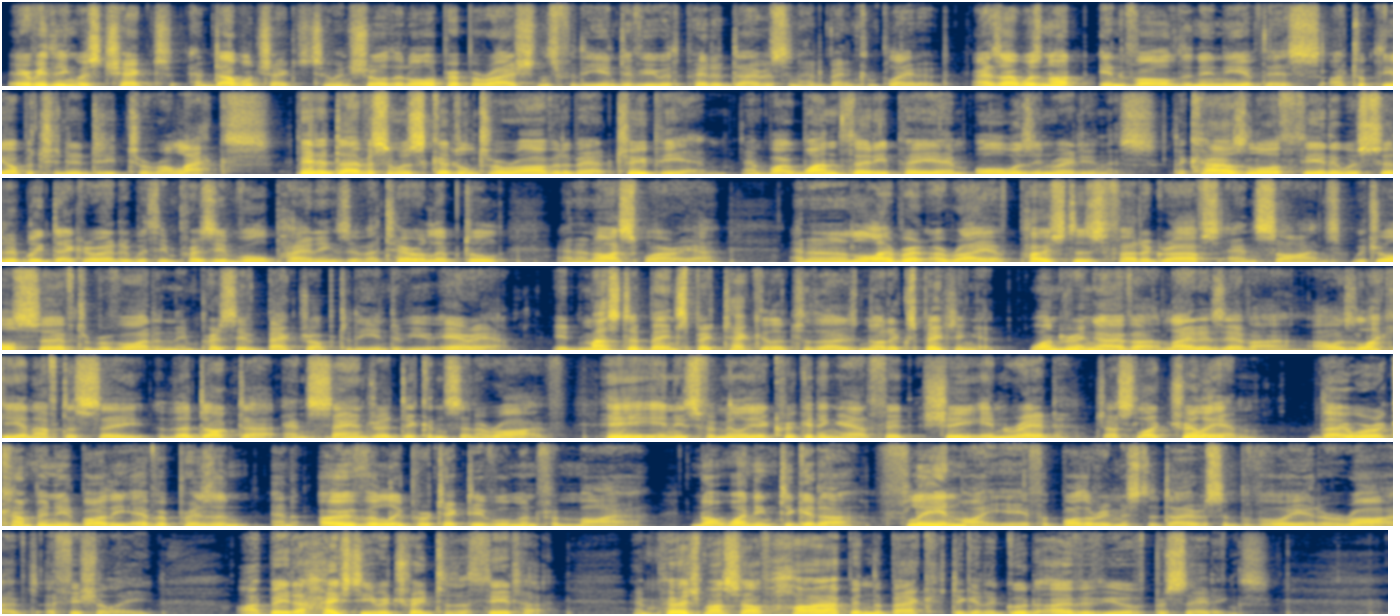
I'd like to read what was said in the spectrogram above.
Everything was checked and double checked to ensure that all preparations for the interview with Peter Davison had been completed. As I was not involved in any of this, I took the opportunity to relax. Peter Davison was scheduled to arrive at about 2 pm, and by 1:30 pm all was in readiness. The Carslaw Theatre was suitably decorated with impressive wall paintings of a Terileptil and an ice warrior, and an elaborate array of posters, photographs, and signs, which all served to provide an impressive backdrop to the interview area. It must have been spectacular to those not expecting it. Wandering over, late as ever, I was lucky enough to see the Doctor and Sandra Dickinson arrive. He in his familiar cricketing outfit, she in red, just like Trillian. They were accompanied by the ever present and overly protective woman from Myer. Not wanting to get a flea in my ear for bothering Mr. Davison before he had arrived, officially, I beat a hasty retreat to the theatre and perched myself high up in the back to get a good overview of proceedings.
